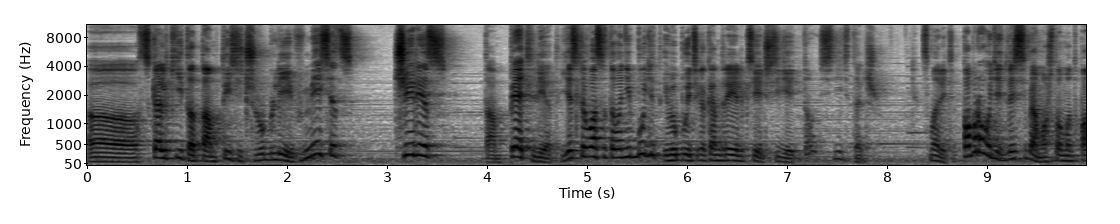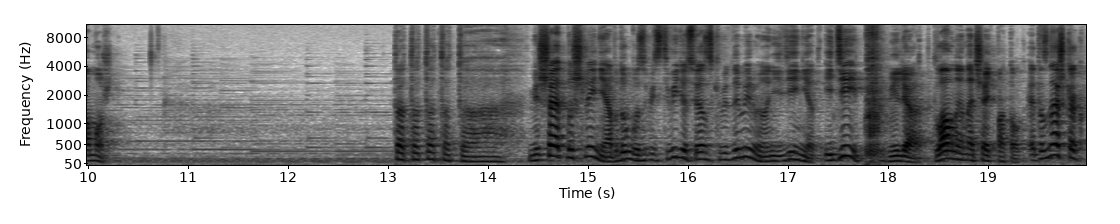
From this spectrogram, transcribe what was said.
э, скольки-то там тысяч рублей в месяц через там 5 лет. Если у вас этого не будет, и вы будете как Андрей Алексеевич сидеть, то сидите дальше. Смотрите, попробуйте для себя, может вам это поможет. Та-та-та-та-та. Мешает мышление, обдумываю записать видео, связанное с компьютером, но идей нет. Идей пфф, миллиард. Главное начать поток. Это знаешь, как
